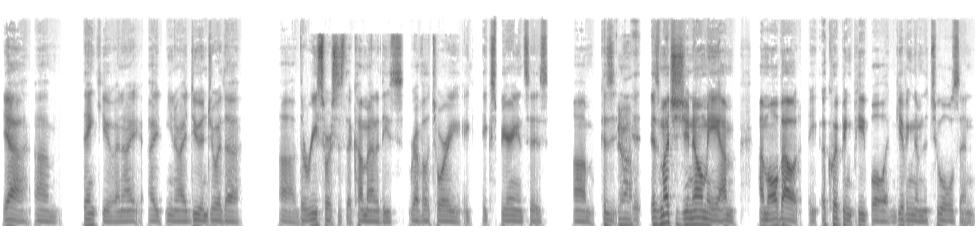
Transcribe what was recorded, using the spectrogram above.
Yeah. Um, thank you. And I I you know, I do enjoy the uh, the resources that come out of these revelatory experiences because um, yeah. as much as you know me i'm i'm all about equipping people and giving them the tools and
